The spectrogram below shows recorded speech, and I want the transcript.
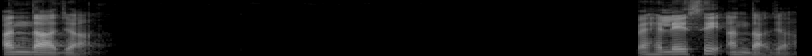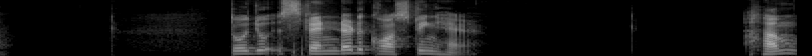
अंदाज़ा। पहले से अंदाज़ा। तो जो स्टैंडर्ड कॉस्टिंग है, हम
